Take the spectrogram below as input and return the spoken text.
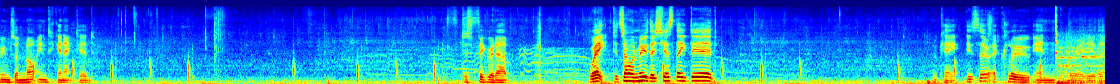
Rooms are not interconnected. Just figure it out. Wait, did someone move this? Yes, they did. Okay, is there a clue in the radio then?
